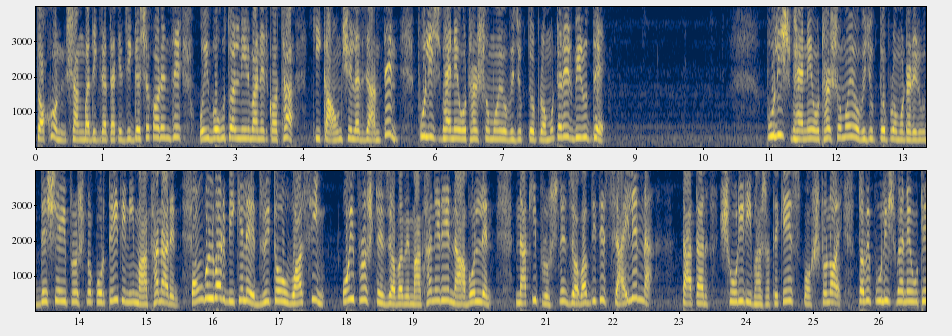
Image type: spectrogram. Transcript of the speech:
তখন সাংবাদিকরা তাকে জিজ্ঞাসা করেন যে, ওই বহুতল নির্মাণের কথা কি কাউন্সিলর জানতেন? পুলিশ ভ্যানে ওঠার সময় অভিযুক্ত প্রমোটারের বিরুদ্ধে? পুলিশ ভ্যানে ওঠার সময় অভিযুক্ত প্রমোটারের উদ্দেশ্যে এই প্রশ্ন করতেই তিনি মাথা নাড়েন। মঙ্গলবার বিকেলে ধৃত ওয়াসিম ওই প্রশ্নের জবাবে মাথা নেড়ে না বললেন, নাকি প্রশ্নের জবাব দিতে চাইলেন না? তা তার শরীরী ভাষা থেকে স্পষ্ট নয়। তবে পুলিশ ভ্যানে উঠে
